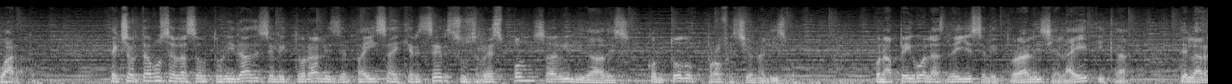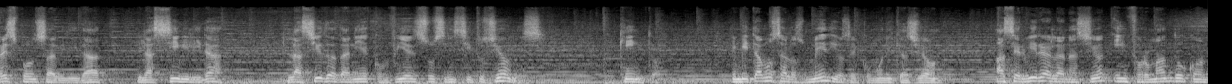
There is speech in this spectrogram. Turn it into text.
Cuarto, exhortamos a las autoridades electorales del país a ejercer sus responsabilidades con todo profesionalismo, con apego a las leyes electorales y a la ética de la responsabilidad y la civilidad. La ciudadanía confía en sus instituciones. Quinto, invitamos a los medios de comunicación a servir a la nación informando con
